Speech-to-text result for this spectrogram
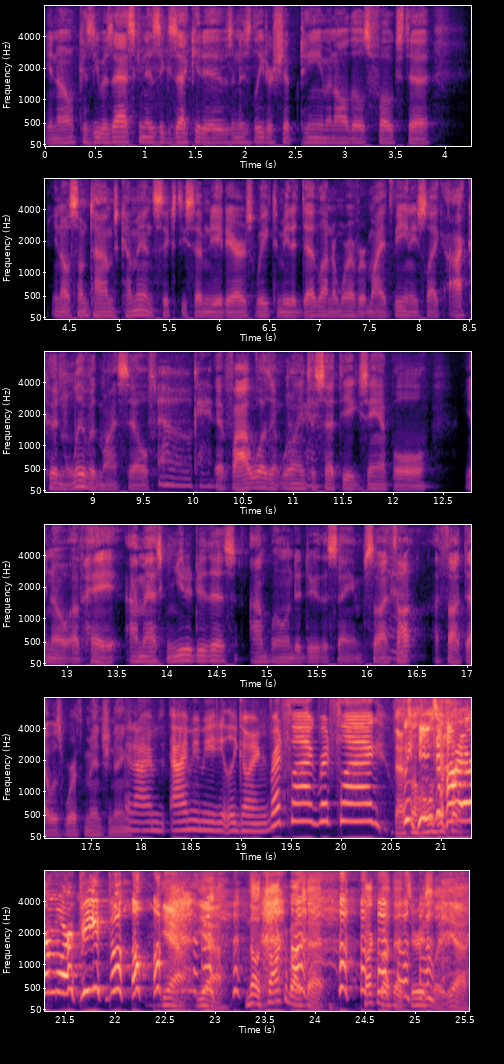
you know, because he was asking his executives and his leadership team and all those folks to, you know, sometimes come in 60, 70, 80 hours a week to meet a deadline or whatever it might be. And he's like, I couldn't live with myself Oh, okay. if I wasn't willing Okay. to set the example, you know, of, hey, I'm asking you to do this, I'm willing to do the same. So I thought, I thought that was worth mentioning. And I'm I'm immediately going, red flag, red flag. That's we a whole need to hire more people. yeah, yeah. No, talk about that. Talk about that seriously. Yeah.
